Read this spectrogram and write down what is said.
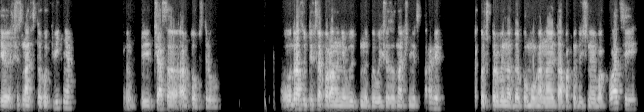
16 квітня е, під час артобстрілу. Одразу після поранення виникли вище зазначені скарги. Також первинна допомога на етапах медичної евакуації.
